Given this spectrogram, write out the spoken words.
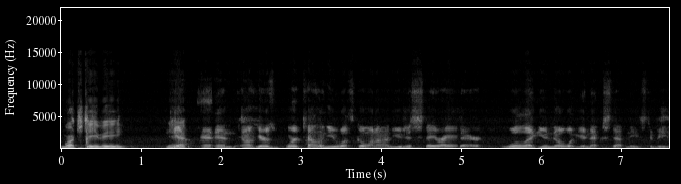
Watch TV. Yeah. And, and oh, here's we're telling you what's going on. You just stay right there. We'll let you know what your next step needs to be.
